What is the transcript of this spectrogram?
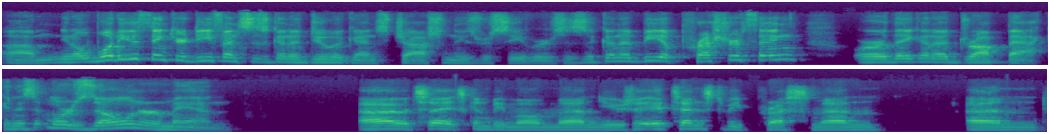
Um, you know, what do you think your defense is going to do against Josh and these receivers? Is it going to be a pressure thing, or are they going to drop back? And is it more zone or man? I would say it's going to be more man. Usually, it tends to be press man, and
